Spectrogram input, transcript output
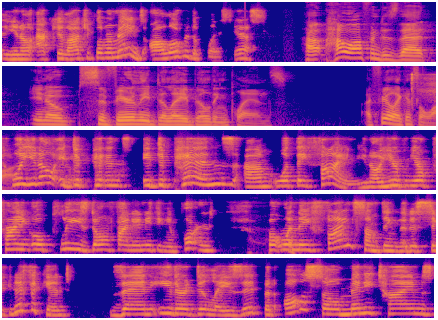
you know archaeological remains all over the place. Yes. How how often does that you know, severely delay building plans? I feel like it's a lot. Well, you know, it depends. It depends um, what they find. You know, you're you're praying, oh, please don't find anything important. But when they find something that is significant, then either it delays it, but also many times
